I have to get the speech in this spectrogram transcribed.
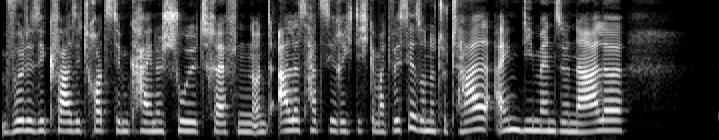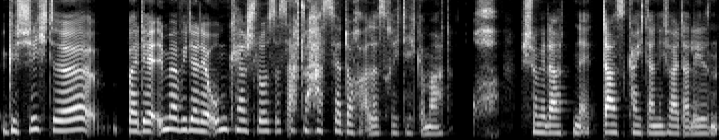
würde sie quasi trotzdem keine Schuld treffen und alles hat sie richtig gemacht. Wisst ihr, so eine total eindimensionale Geschichte, bei der immer wieder der Umkehrschluss ist, ach, du hast ja doch alles richtig gemacht. Oh, hab ich schon gedacht, nee, das kann ich da nicht weiterlesen.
